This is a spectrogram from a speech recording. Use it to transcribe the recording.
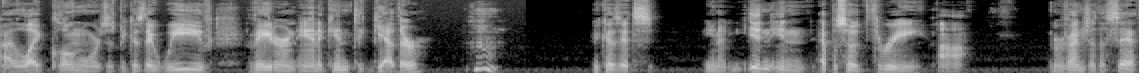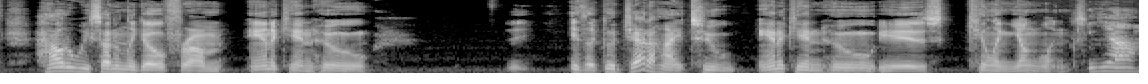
I like Clone Wars is because they weave Vader and Anakin together. Hmm. Because it's you know in in Episode three, uh, Revenge of the Sith, how do we suddenly go from Anakin who is a good Jedi to Anakin who is killing younglings? yeah,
